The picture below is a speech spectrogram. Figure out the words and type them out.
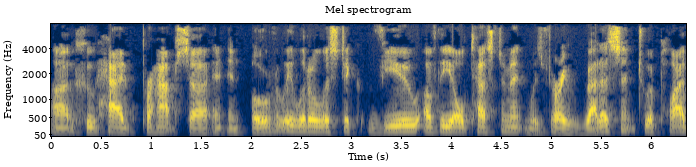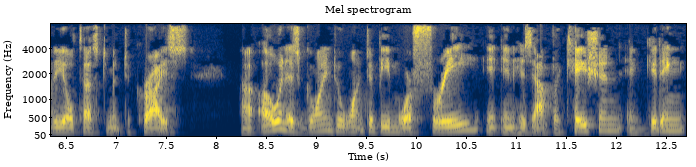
uh, who had perhaps uh, an overly literalistic view of the Old Testament and was very reticent to apply the Old Testament to Christ. Uh, Owen is going to want to be more free in, in his application and getting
